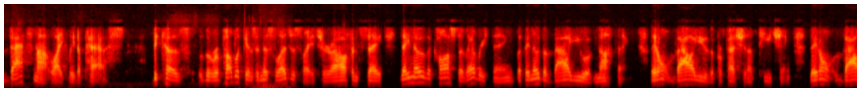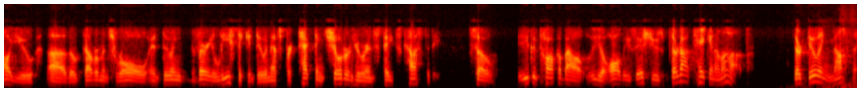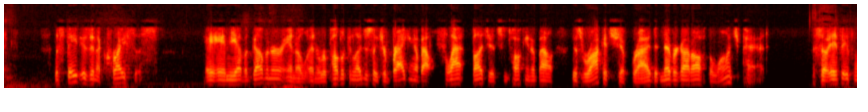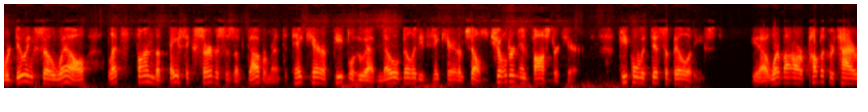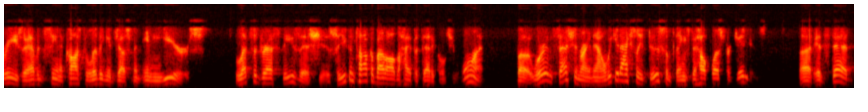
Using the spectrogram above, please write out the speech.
that's not likely to pass because the Republicans in this legislature, I often say, they know the cost of everything, but they know the value of nothing. They don't value the profession of teaching. They don't value uh, the government's role in doing the very least it can do, and that's protecting children who are in state's custody. So you can talk about you know all these issues. They're not taking them up. They're doing nothing. The state is in a crisis and you have a governor and a, and a Republican legislature bragging about flat budgets and talking about this rocket ship ride that never got off the launch pad. So if, if we're doing so well, let's fund the basic services of government to take care of people who have no ability to take care of themselves, children in foster care, people with disabilities. You know, what about our public retirees who haven't seen a cost of living adjustment in years? Let's address these issues. So you can talk about all the hypotheticals you want, but we're in session right now. We could actually do some things to help West Virginians. Uh, instead,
